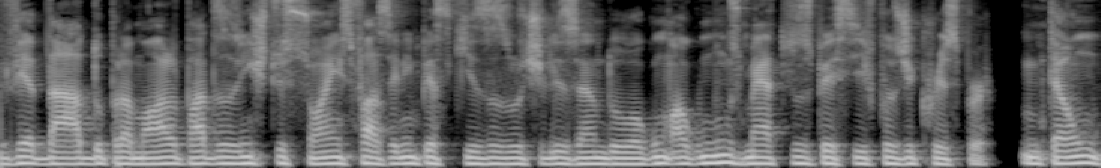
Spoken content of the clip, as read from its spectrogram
vedado para a maior parte das instituições fazerem pesquisas utilizando algum, alguns métodos específicos de CRISPR. Então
